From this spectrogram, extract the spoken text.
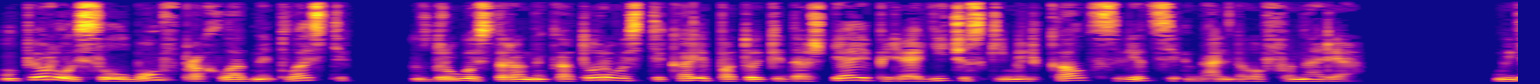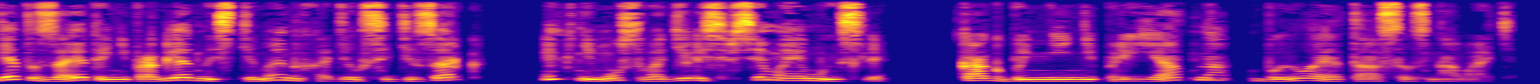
уперлась лбом в прохладный пластик, с другой стороны которого стекали потоки дождя и периодически мелькал свет сигнального фонаря. Где-то за этой непроглядной стеной находился дизарк, и к нему сводились все мои мысли, как бы ни неприятно было это осознавать.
